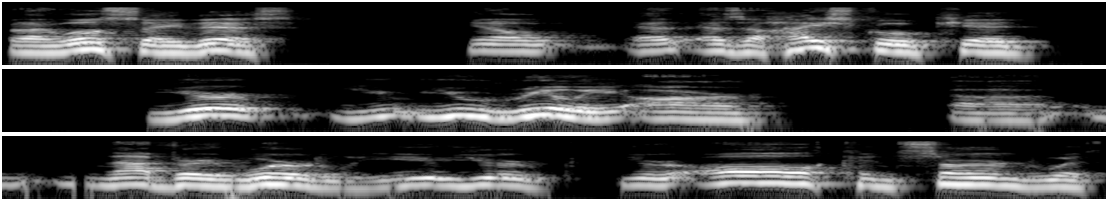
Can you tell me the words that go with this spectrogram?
But I will say this, you know, as a high school kid, you're you you really are uh, not very worldly. You, you're you're all concerned with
